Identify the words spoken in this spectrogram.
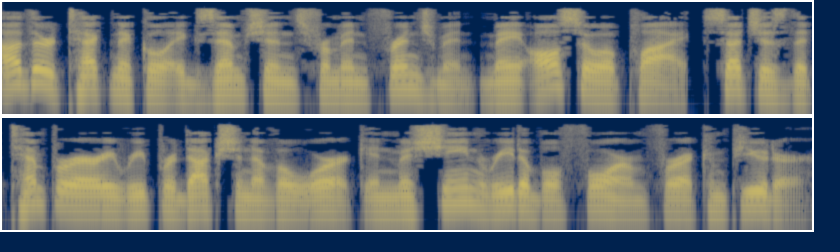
Other technical exemptions from infringement may also apply, such as the temporary reproduction of a work in machine-readable form for a computer.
